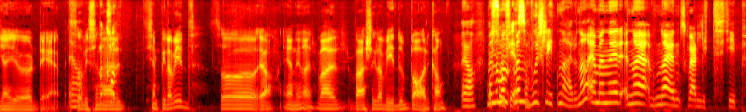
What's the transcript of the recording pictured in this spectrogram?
Jeg gjør det. Ja. Så hvis hun er kjempegravid, så ja, enig der. Vær, vær så gravid du bare kan. Ja, Men, man, men hvor sliten er hun da? Jeg mener, når jeg, når jeg skal være litt kjip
